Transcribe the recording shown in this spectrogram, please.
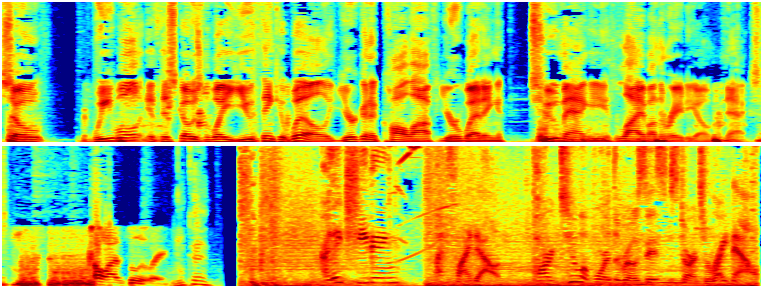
So we will, if this goes the way you think it will, you're going to call off your wedding to Maggie live on the radio next. Oh, absolutely. Okay. Are they cheating? Let's find out. Part two of War of the Roses starts right now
